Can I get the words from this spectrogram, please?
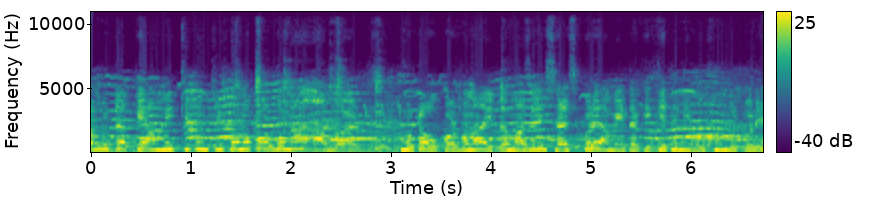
আলুটাকে আমি চিকন চিকনও করব না, আবার মোটাও করব না। এটা মাঝারি সাইজ করে আমি এটাকে কেটে নিব সুন্দর করে।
